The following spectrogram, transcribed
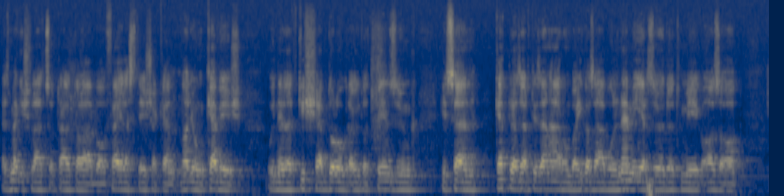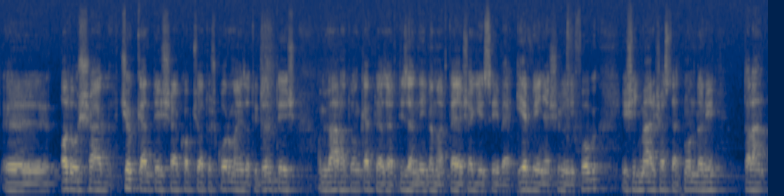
ez meg is látszott általában a fejlesztéseken, nagyon kevés úgynevezett kisebb dologra jutott pénzünk, hiszen 2013-ban igazából nem érződött még az a adósság csökkentéssel kapcsolatos kormányzati döntés, ami várhatóan 2014-ben már teljes egészében érvényesülni fog, és így már is azt lehet mondani, talán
